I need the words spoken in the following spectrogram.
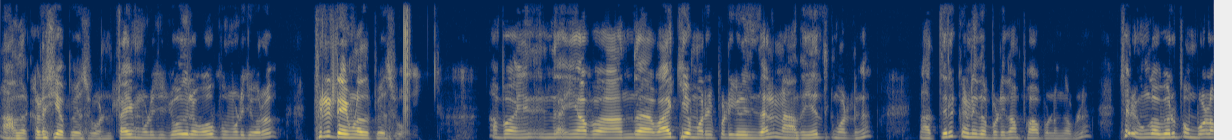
அதை கடைசியாக பேசுவோம். டைம் முடிஞ்சு ஜோதிட வகுப்பு முடிஞ்ச வரும் ஃப்ரீ டைமில் அதை பேசுவோம். அப்போ இந்த அப்போ அந்த வாக்கிய முறைப்படி எழுதியிருந்தாலும் நான் அதை ஏற்றுக்க மாட்டேங்க. நான் திருக்கணிதப்படி தான் பார்ப்பணுங்க அப்படின்னா சரி உங்கள் விருப்பம் போல்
